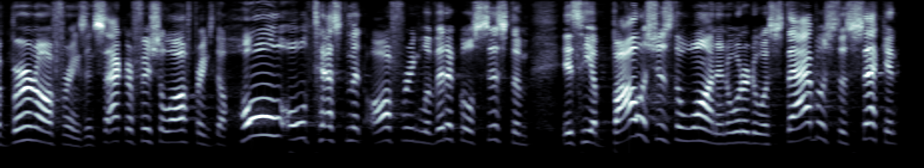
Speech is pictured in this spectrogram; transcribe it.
of burnt offerings and sacrificial offerings. The whole Old Testament offering Levitical system is he abolishes the one in order to establish the second,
